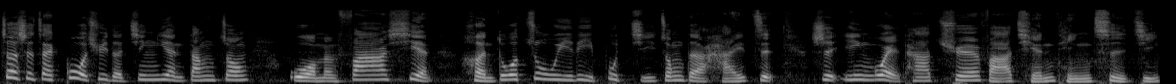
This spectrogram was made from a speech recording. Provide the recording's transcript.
这是在过去的经验当中，我们发现很多注意力不集中的孩子，是因为他缺乏前庭刺激。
